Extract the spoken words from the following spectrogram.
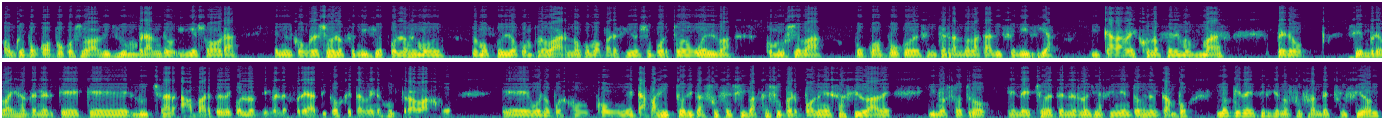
aunque poco a poco se va vislumbrando, y eso ahora en el Congreso de los Fenicios pues los hemos, lo hemos podido comprobar, ¿no? Cómo ha aparecido ese puerto de Huelva, cómo se va poco a poco desenterrando la Cádiz Fenicia y cada vez conoceremos más, pero siempre vais a tener que, luchar, aparte de con los niveles freáticos, que también es un trabajo, eh, bueno, pues con, con, etapas históricas sucesivas que superponen esas ciudades. Y nosotros, el hecho de tener los yacimientos en el campo, no quiere decir que no sufran destrucción,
